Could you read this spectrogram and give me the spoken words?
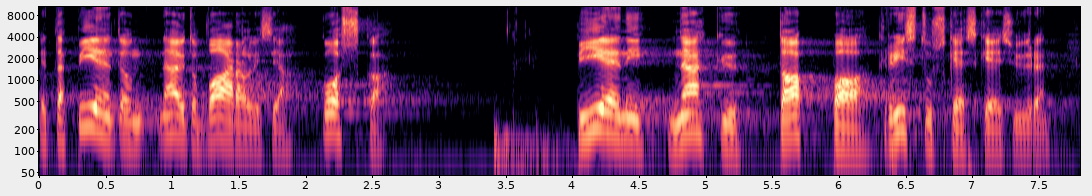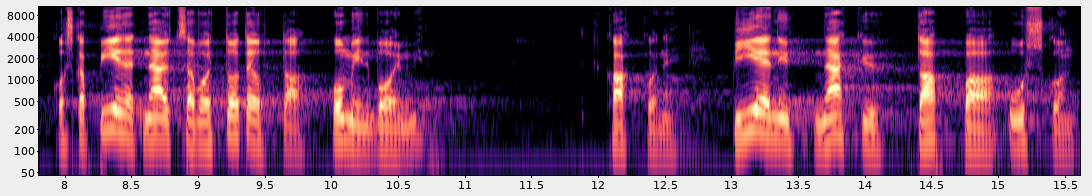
että pienet on näytön vaarallisia, koska pieni näky tappaa kristuskeskeisyyden, koska pienet näyt sä voit toteuttaa omin voimin. Kakkonen. Pieni näky tappaa uskon,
